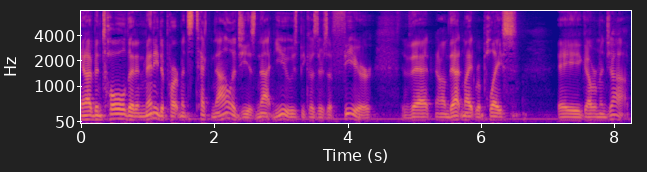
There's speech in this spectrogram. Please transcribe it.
And I've been told that in many departments, technology is not used because there's a fear that um, that might replace a government job.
